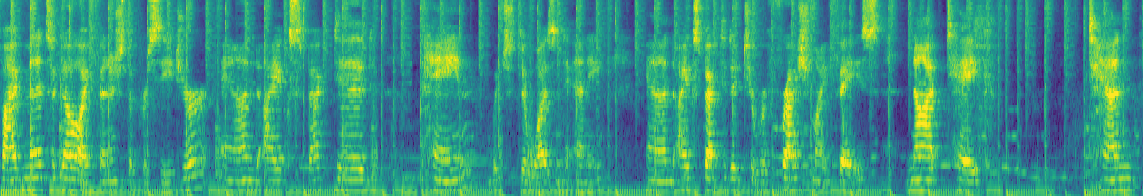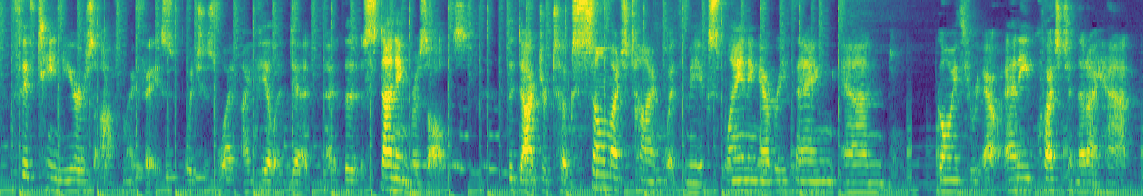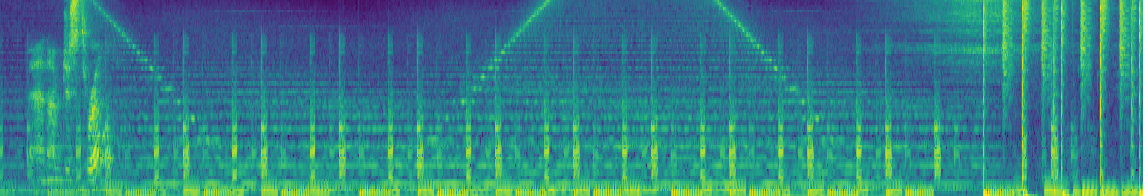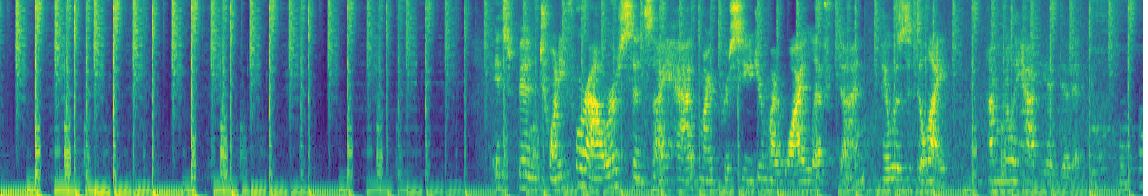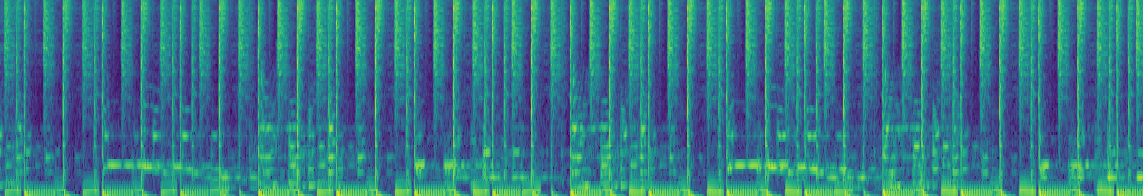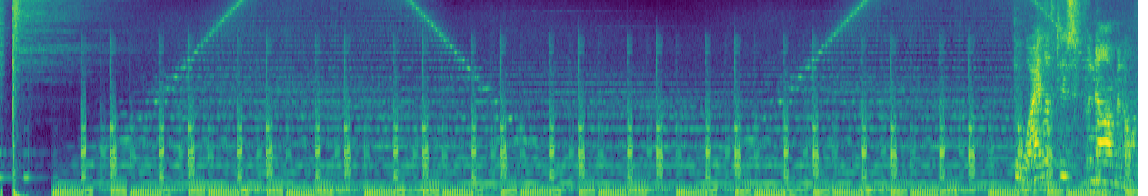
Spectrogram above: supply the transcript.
Five minutes ago, I finished the procedure and I expected pain, which there wasn't any, and I expected it to refresh my face, not take 10, 15 years off my face, which is what I feel it did. Uh, the stunning results. The doctor took so much time with me explaining everything and going through any question that I had and I'm just thrilled. It's been 24 hours since I had my procedure, my Y lift done. It was a delight. I'm really happy I did it. The Y lift is phenomenal.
